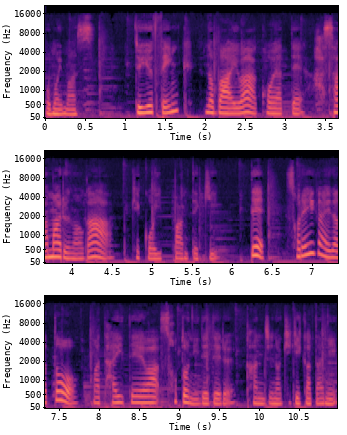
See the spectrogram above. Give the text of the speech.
思います Do you think? の場合はこうやって挟まるのが結構一般的でそれ以外だと、まあ、大抵は外に出てる感じの聞き方に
